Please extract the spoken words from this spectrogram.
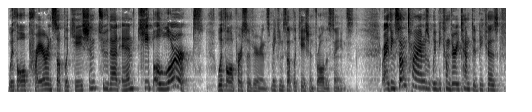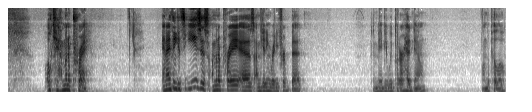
with all prayer and supplication to that end, keep alert with all perseverance, making supplication for all the saints. Right? I think sometimes we become very tempted because okay, I'm going to pray. And I think it's easiest, I'm going to pray as I'm getting ready for bed. And maybe we put our head down on the pillow.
